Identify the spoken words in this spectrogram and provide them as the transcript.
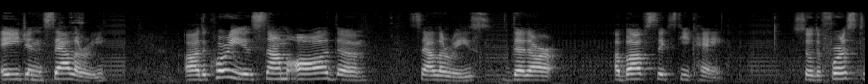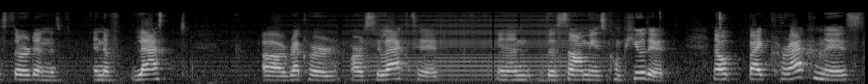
age and salary. Uh, the query is sum all the salaries that are above 60k. So the first, third, and, and the last uh, record are selected, and the sum is computed. Now, by correctness,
